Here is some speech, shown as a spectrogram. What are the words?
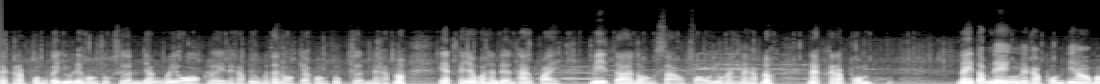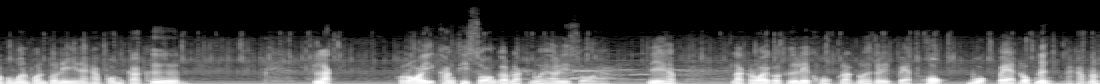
นะครับผมก็อยู่ในห้องฉุกเฉินยังไม่ออกเลยนะครับยังไม่ทันออกจากห้องฉุกเฉินนะครับเนาะแอดก็ยังบ่ท่านเดินทางไป มีตานองสาวเฝ้าอยู่หันนะครับเนาะนะครับผมในตำแหน่งนะครับผมที่เฮามาประมวลผลตัวนี้นะครับผมก็คือหลักร้อยครั้งที่ 2 กับหลักหน่วยครั้งที่2ครับนี่ครับหลักร้อยก็คือเลข 6 หลักหน่วยคือเลข 8 6บวก8ลบ1นะครับเนาะ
